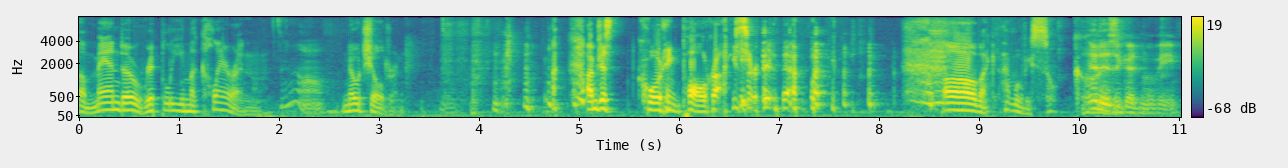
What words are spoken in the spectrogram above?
Amanda Ripley McLaren. oh, No children. I'm just quoting Paul Reiser in that movie. Oh my god, that movie's so good. it is a good movie.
